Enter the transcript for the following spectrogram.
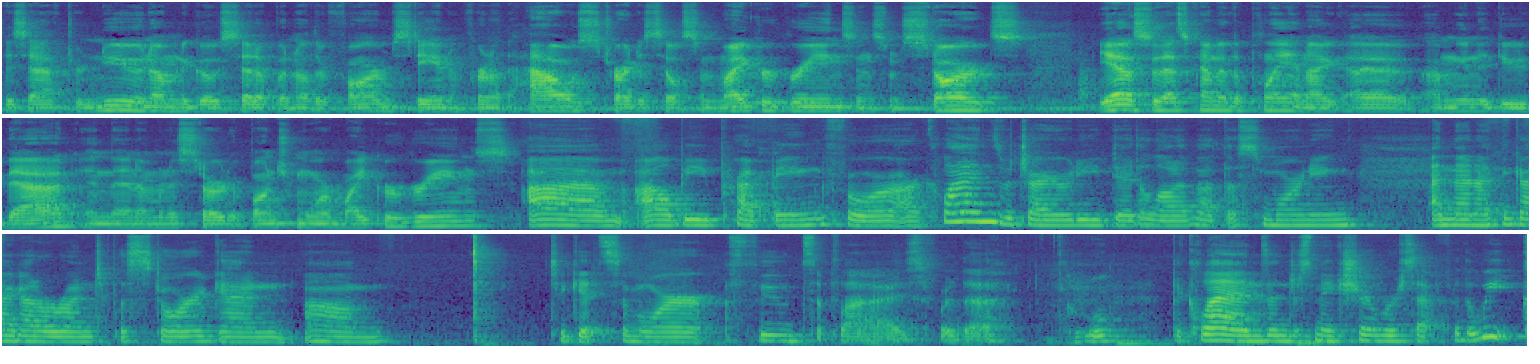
this afternoon I'm gonna go set up another farm stand in front of the house, try to sell some microgreens and some starts. Yeah, so that's kind of the plan. I, I I'm gonna do that and then I'm gonna start a bunch more microgreens. Um, I'll be prepping for our cleanse, which I already did a lot of that this morning. And then I think I gotta run to the store again um, to get some more food supplies for the Cool. the cleanse and just make sure we're set for the week.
